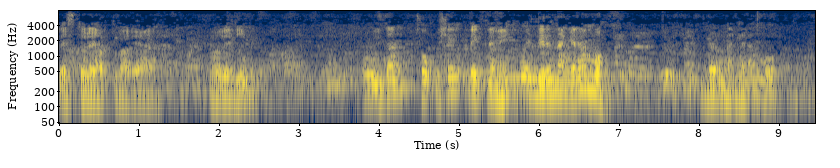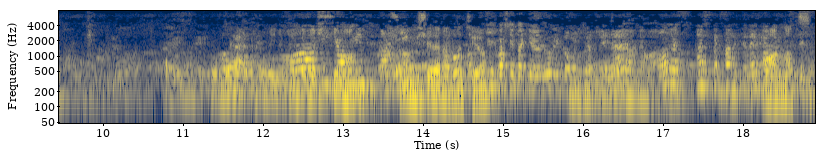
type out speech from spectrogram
restore yaptılar yani. Öyle diyeyim. O yüzden çok bir şey beklemeyin. Bu ellerinden gelen bu. Ellerinden gelen bu. Burada bu benim arkadaş Simon. Şu an bir şeyler anlatıyor. Burada bir tane var. O anlatsın.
